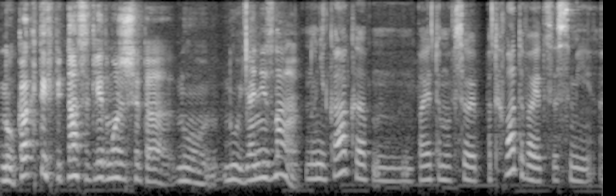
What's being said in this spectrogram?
ну, как ты в 15 лет можешь это... Ну, ну я не знаю. Ну никак, э, поэтому все и подхватывается СМИ. э,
